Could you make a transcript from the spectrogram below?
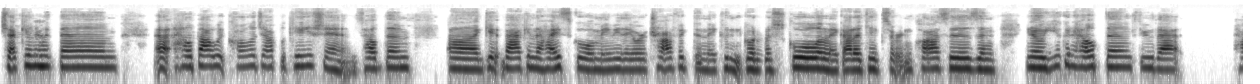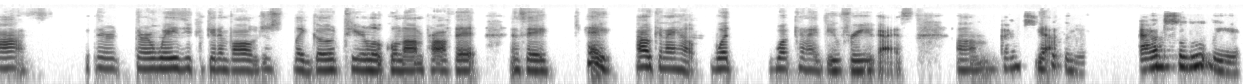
check in with them, uh, help out with college applications, help them uh, get back into high school. Maybe they were trafficked and they couldn't go to school and they got to take certain classes, and you know, you can help them through that path. There, there are ways you could get involved. Just like go to your local nonprofit and say, "Hey, how can I help? What what can I do for you guys?" Um, yeah. Absolutely. Absolutely.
